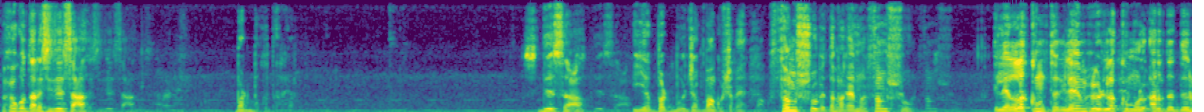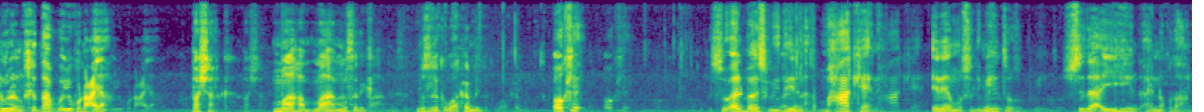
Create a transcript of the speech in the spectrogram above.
wuxuu ku daray sideed saaca badh buu ku daray. Sideed saaco iyo badh buu jabaan ku shaqeeya famshu bay dabaqeen famshu. Ila lakumtan ilahay muxuu yihi lakum larda daluulan khitaabku ayuu ku dhacaya basharka maaha maaha muslimka muslimku waa ka mid. Okay su'aal baan isweydiinayna maxaa keenay inay muslimiintu sidaa ay yihiin ay noqdaan?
